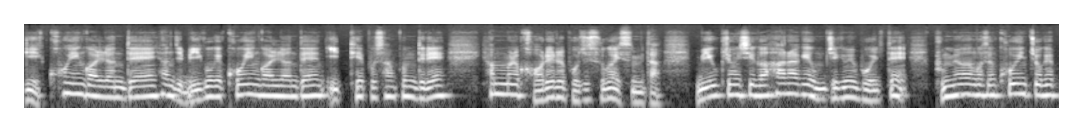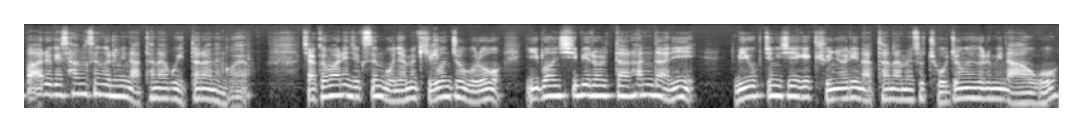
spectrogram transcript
이 코인 관련된 현재 미국의 코인 관련된 ETF 상품들의 현물 거래를 보실 수가 있습니다. 미국 증시가 하락의 움직임이 보일 때 분명한 것은 코인 쪽에 빠르게 상승 흐름이 나타나고 있다라는 거예요. 자, 그 말인 즉슨 뭐냐면 기본적으로 이번 11월 달 한 달이 미국 증시에게 균열이 나타나면서 조정의 흐름이 나오고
